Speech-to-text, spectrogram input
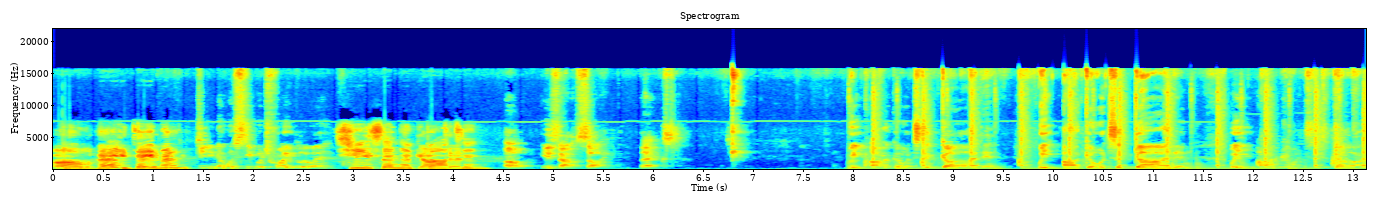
Oh, hey, David. Do you know see which way Blue went? She's in the garden. Oh, he's outside. Thanks. We are going to the garden. We are going to the garden. We are going to the garden.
